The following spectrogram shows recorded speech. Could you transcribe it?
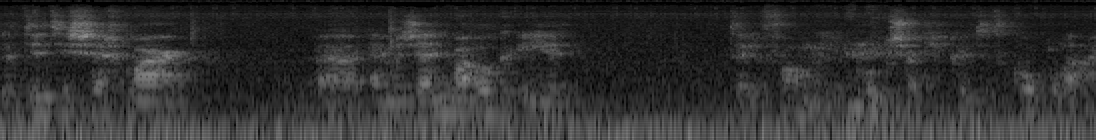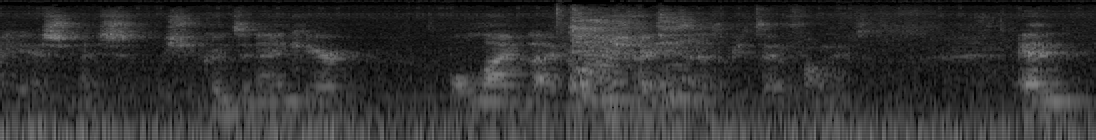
Dat dit is zeg maar uh, MSN, maar ook in je telefoon, in je broekzak. Je kunt het koppelen aan je sms. Dus je kunt in één keer online blijven, ook als je geen internet op je telefoon hebt. En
